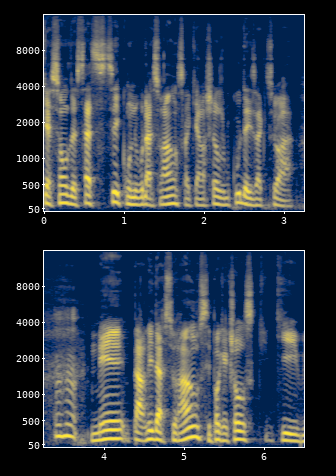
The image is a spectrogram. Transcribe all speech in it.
question de statistique au niveau de l'assurance qui en cherche beaucoup des actuaires. mhm. Mais parler d'assurance, c'est pas quelque chose qui, qui est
